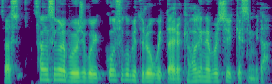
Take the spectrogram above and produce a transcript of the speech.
자, 수- 상승을 보여주고 있고 수급이 들어오고 있다 이렇게 확인해 볼 수 있겠습니다.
